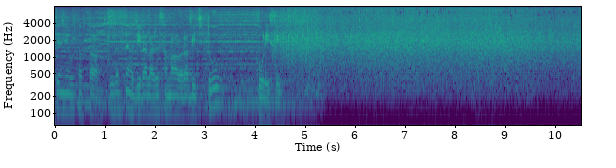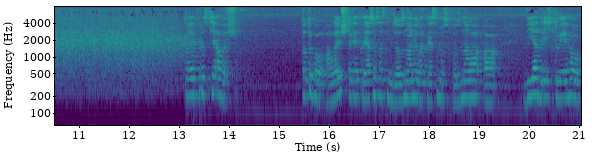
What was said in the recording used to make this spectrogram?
Vedeniu tohto úžasného divadla, že som mohol robiť tu kulisy. To je proste Aleš. Toto bol Aleš, tak ako ja som sa s ním zoznámila, ako ja som ho spoznala a vyjadriť tu jeho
